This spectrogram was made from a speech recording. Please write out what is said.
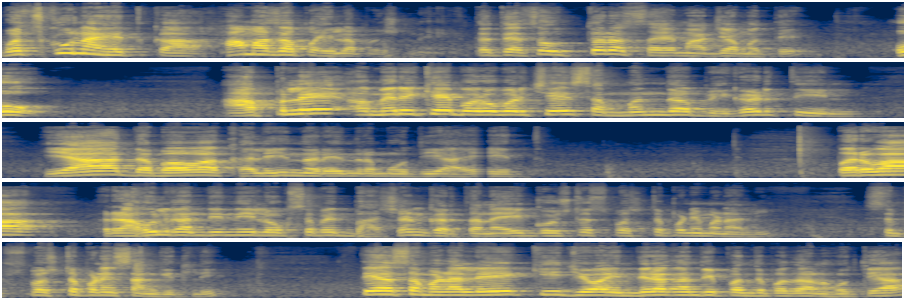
वचकून आहेत का? हा माझा पहिला प्रश्न तर त्याचं उत्तर असं आहे माझ्या मते. हो आपले अमेरिकेबरोबरचे संबंध बिघडतील या दबावाखाली नरेंद्र मोदी आहेत. परवा राहुल गांधींनी लोकसभेत भाषण करताना एक गोष्ट स्पष्टपणे म्हणाली स्पष्टपणे सांगितली. ते असं म्हणाले की जेव्हा इंदिरा गांधी पंतप्रधान होत्या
